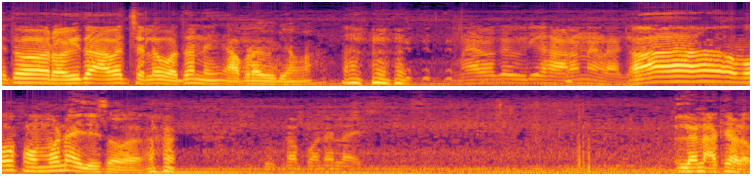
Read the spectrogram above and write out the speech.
એ તો રવિ તો આવે જ છે એટલે વધો નહીં આપણા વિડીયોમાં. મારા વગર વીડિયો સારો ના લાગે. હા બહુ ફોર્મ બનાવી જઈશ હવે. સુકા પડેલા એટલે નાખેડો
